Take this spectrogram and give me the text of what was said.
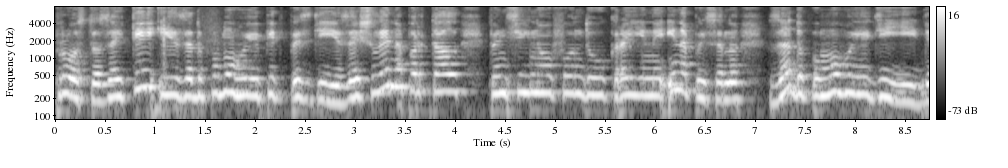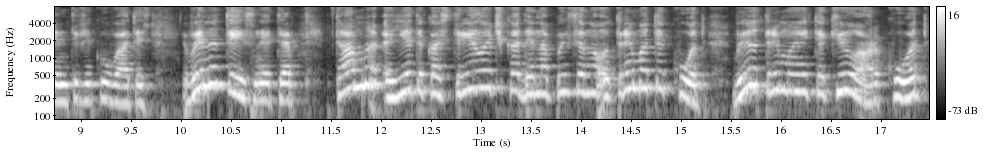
просто зайти і за допомогою підпис дії зайшли на портал Пенсійного фонду України і написано за допомогою дії ідентифікуватись. Ви натиснете. Там є така стрілочка, де написано отримати код. Ви отримаєте QR-код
